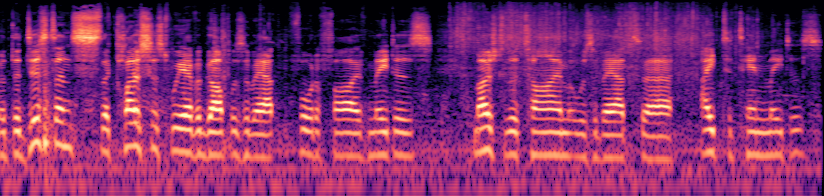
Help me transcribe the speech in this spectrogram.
But the distance, the closest we ever got was about four to five metres. Most of the time it was about uh, eight to ten metres.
